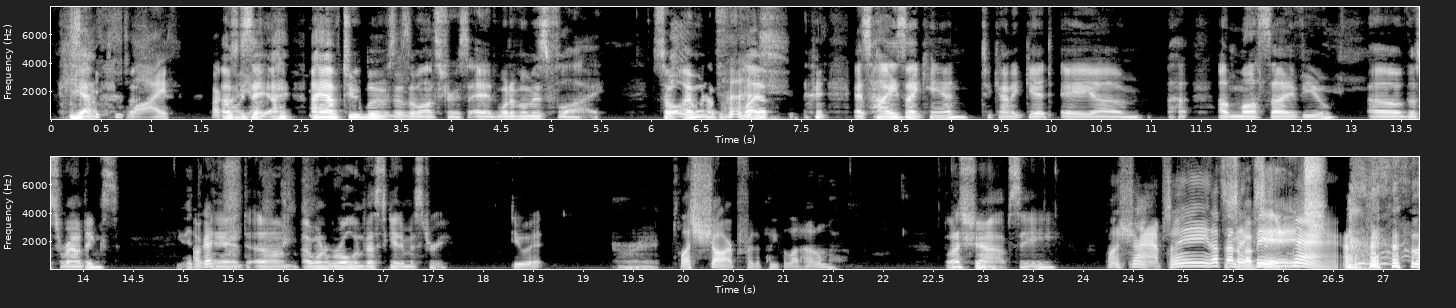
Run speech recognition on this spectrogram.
Yeah, fly I was going to say I, I have two moves as a monstrous, and one of them is fly. So I want to fly up as high as I can to kind of get a um a, a moth's eye view of the surroundings, You hit the Okay. and um I want to roll investigate a mystery. Do it. All right, Plus sharp for the people at home. plus sharp. See, Plus sharp, see? That's a Son of a six, see? bitch. Yeah.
